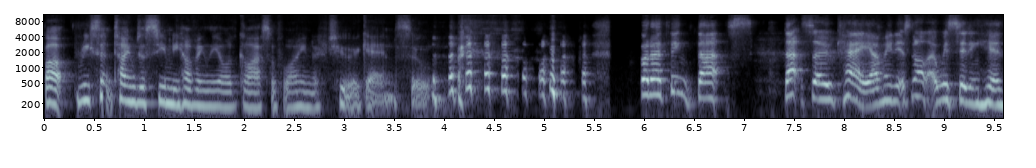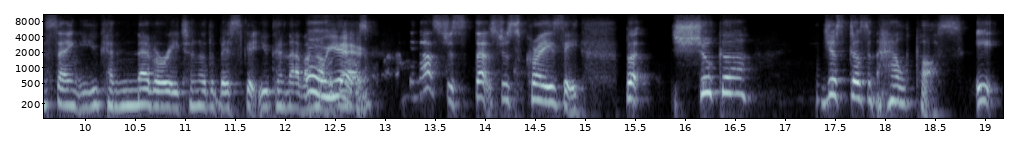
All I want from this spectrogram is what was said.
But recent times have seen me having the odd glass of wine or two again. So but I think that's that's okay. I mean, it's not that we're sitting here and saying you can never eat another biscuit, you can never oh, have a yeah. glass. I mean, that's just that's just crazy. But sugar just doesn't help us. It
